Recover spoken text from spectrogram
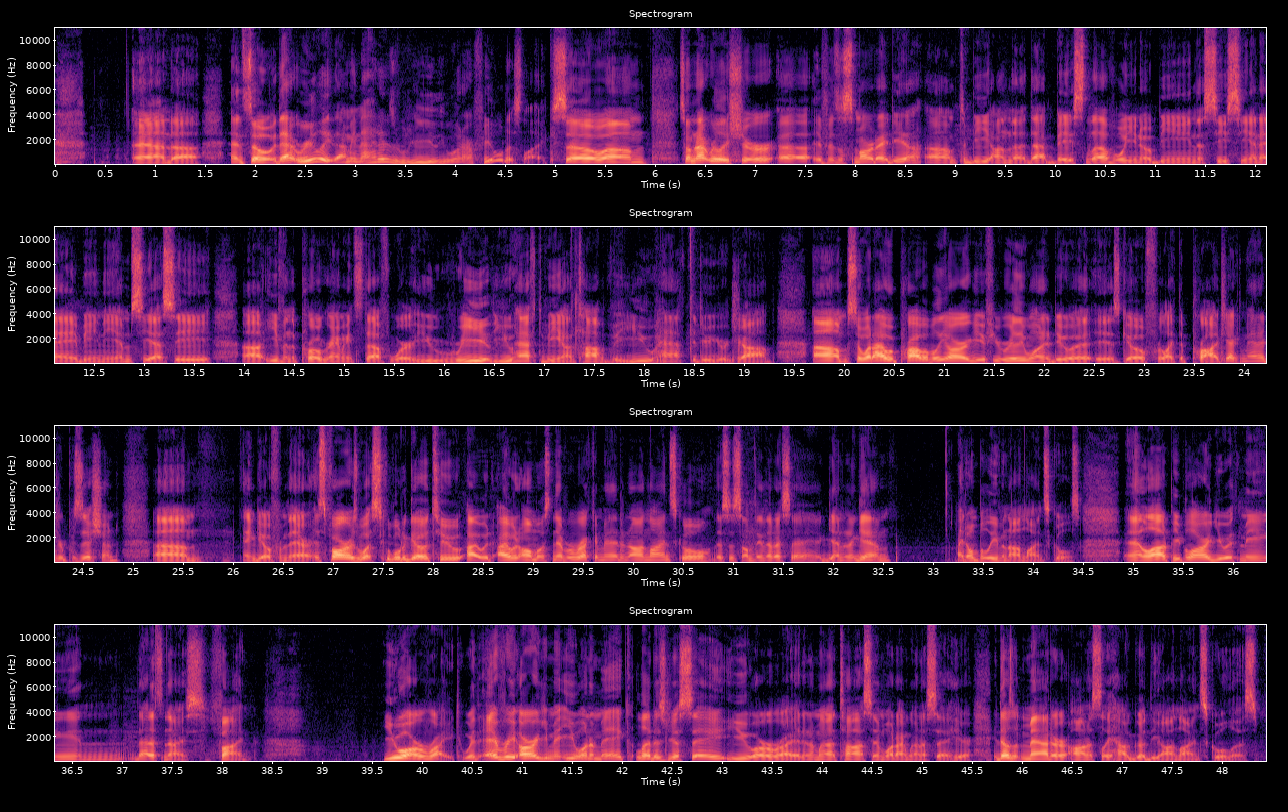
And uh, and so that really, I mean, that is really what our field is like. So um, so I'm not really sure uh, if it's a smart idea um, to be on the that base level. You know, being the CCNA, being the MCSE, uh, even the programming stuff, where you really you have to be on top of it. You have to do your job. Um, so what I would probably argue, if you really want to do it, is go for like the project manager position. And go from there. As far as what school to go to, I would, I would almost never recommend an online school. This is something that I say again and again. I don't believe in online schools. And a lot of people argue with me, and that's nice, fine. You are right. With every argument you want to make, let us just say you are right. And I'm going to toss in what I'm going to say here. It doesn't matter, honestly, how good the online school is,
